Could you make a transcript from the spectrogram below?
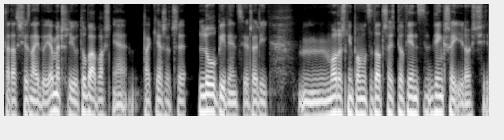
teraz się znajdujemy, czyli YouTube'a, właśnie takie rzeczy lubi, więc jeżeli mm, możesz mi pomóc dotrzeć do większej ilości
